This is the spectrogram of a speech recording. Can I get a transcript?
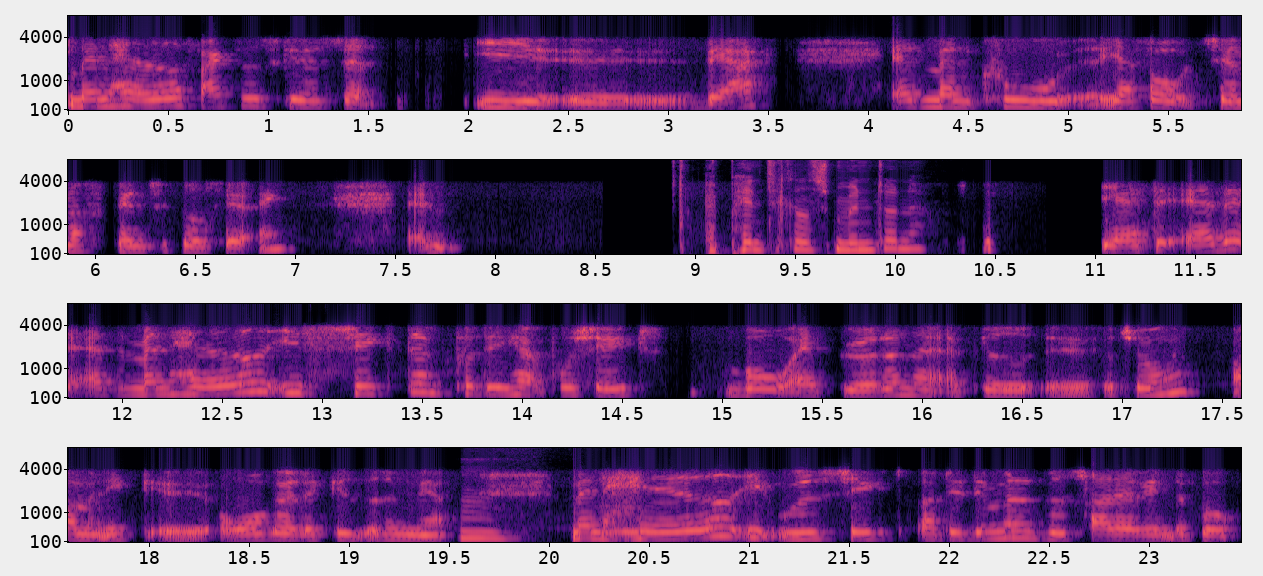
Man havde faktisk øh, sendt i øh, værk, at man kunne... Jeg får Ten of Pentacles her, ikke? Um, er Pentacles mønterne? Ja, det er det, at man havde i sigte på det her projekt, hvor at byrderne er blevet øh, for tunge, og man ikke øh, overgår eller gider det mere. Mm. Man havde i udsigt, og det er det, man er blevet træt af at vente på,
